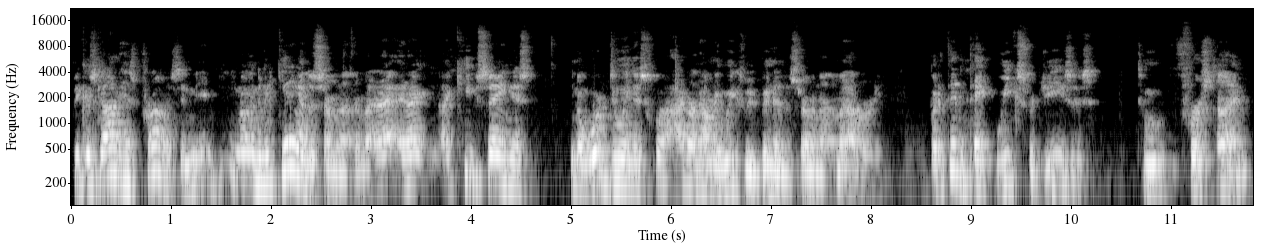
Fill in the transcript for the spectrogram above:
because God has promised. And you know, in the beginning of the Sermon on the Mount, and I, and I, I keep saying this. You know, we're doing this. Well, I don't know how many weeks we've been in the Sermon on the Mount already, mm-hmm. but it didn't take weeks for Jesus to first time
